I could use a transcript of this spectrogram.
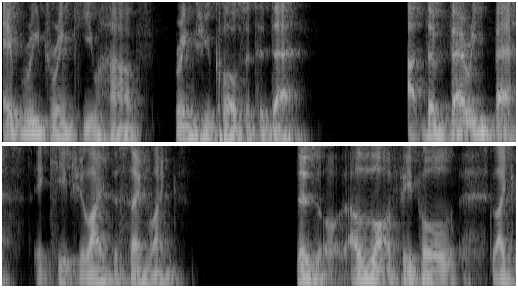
every drink you have brings you closer to death. At the very best, it keeps your life the same length there's a lot of people like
